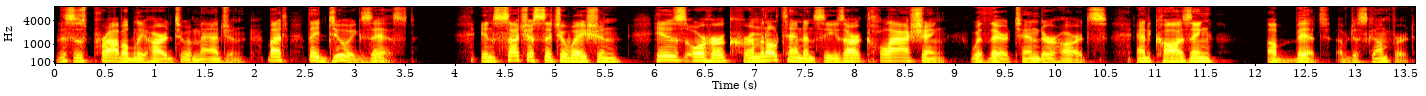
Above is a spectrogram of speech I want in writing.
This is probably hard to imagine, but they do exist. In such a situation, his or her criminal tendencies are clashing with their tender hearts and causing a bit of discomfort.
